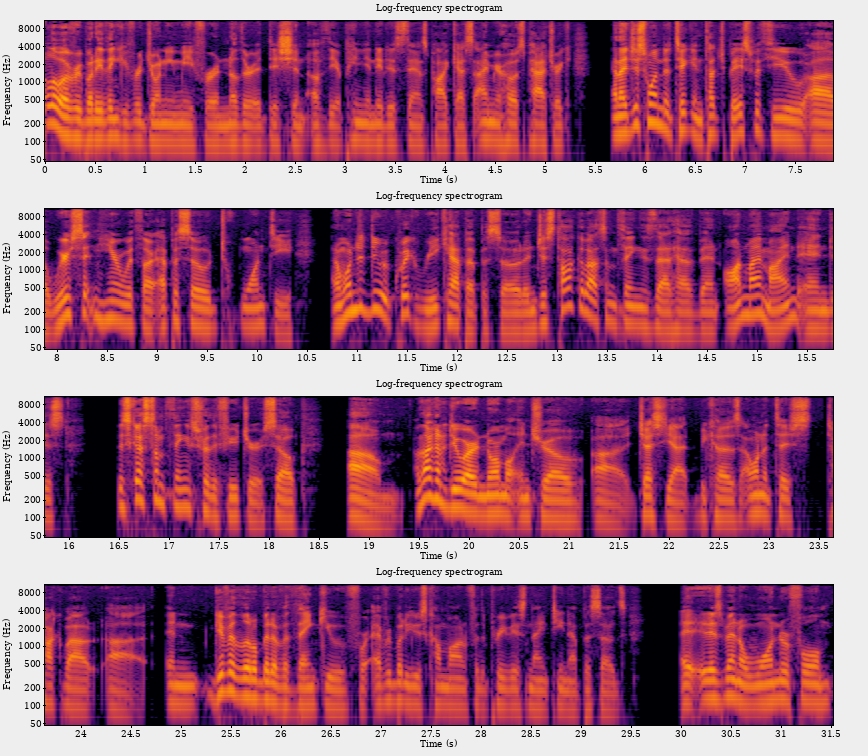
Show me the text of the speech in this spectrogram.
Hello, everybody. Thank you for joining me for another edition of the Opinionated Stance podcast. I'm your host, Patrick, and I just wanted to take and touch base with you. Uh, we're sitting here with our episode 20, and I wanted to do a quick recap episode and just talk about some things that have been on my mind and just discuss some things for the future. So, um, I'm not going to do our normal intro uh, just yet because I wanted to talk about uh, and give a little bit of a thank you for everybody who's come on for the previous 19 episodes. It, has been a wonderful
